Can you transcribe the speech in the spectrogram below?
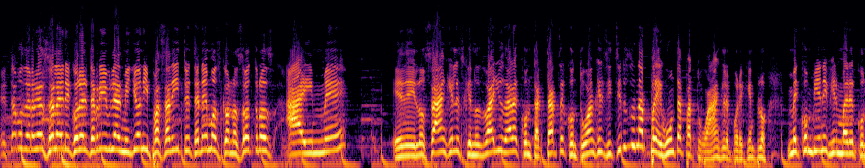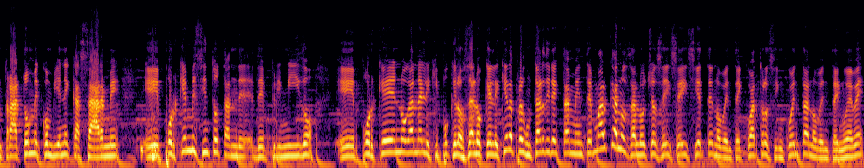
Estamos de regreso al aire con el terrible al millón y pasadito y tenemos con nosotros a Aime eh, de Los Ángeles que nos va a ayudar a contactarte con tu ángel. Si tienes una pregunta para tu ángel, por ejemplo, ¿me conviene firmar el contrato? ¿Me conviene casarme? Eh, ¿Por qué me siento tan de- deprimido? Eh, ¿Por qué no gana el equipo que lo o sea? Lo que le quieras preguntar directamente, márcanos al 866-794-5099.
